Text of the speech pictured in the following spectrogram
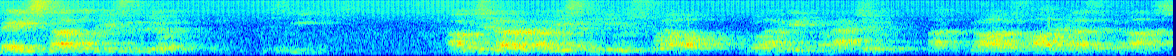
Base level reason to do it. It's obedience. Uh, which is another uh, reason in Hebrews 12, we'll have again come back to, uh, God the Father does it with us.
